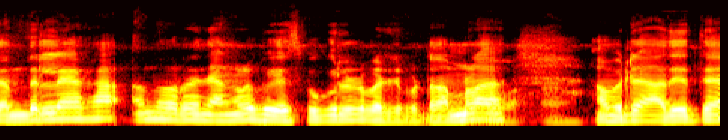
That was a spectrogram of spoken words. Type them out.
ചന്ദ്രലേഖ എന്ന് പറഞ്ഞാൽ ഞങ്ങൾ ഫേസ്ബുക്കിലൂടെ പരിചയപ്പെട്ടു നമ്മളെ മറ്റേ ആദ്യത്തെ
